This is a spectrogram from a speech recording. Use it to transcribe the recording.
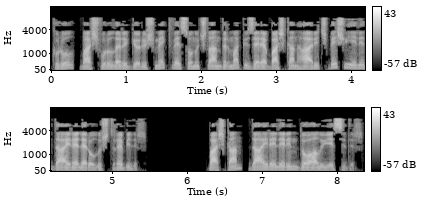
Kurul, başvuruları görüşmek ve sonuçlandırmak üzere başkan hariç 5 üyeli daireler oluşturabilir. Başkan, dairelerin doğal üyesidir.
